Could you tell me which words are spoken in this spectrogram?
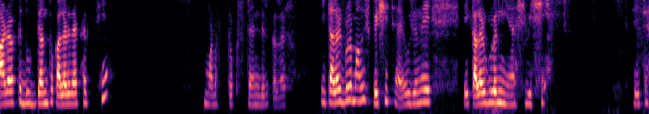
আরও একটা দুর্দান্ত কালার দেখাচ্ছি। মারাত্মক স্ট্যান্ডের কালার এই কালারগুলো মানুষ বেশি চায়, ওই জন্য এই কালারগুলো নিয়ে আসি বেশি। এই যে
